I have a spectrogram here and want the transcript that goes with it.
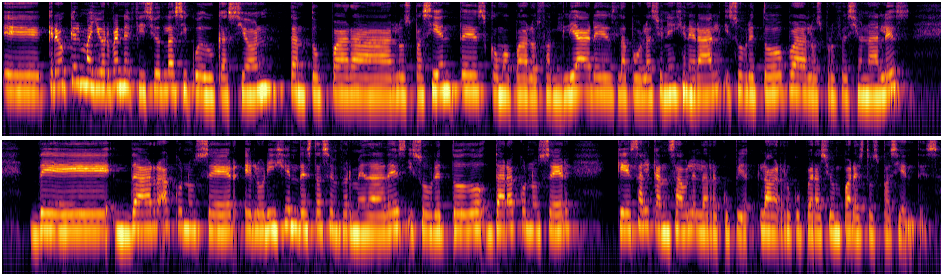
Eh, creo que el mayor beneficio es la psicoeducación, tanto para los pacientes como para los familiares, la población en general y sobre todo para los profesionales de dar a conocer el origen de estas enfermedades y sobre todo dar a conocer que es alcanzable la, recuperación para estos pacientes.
